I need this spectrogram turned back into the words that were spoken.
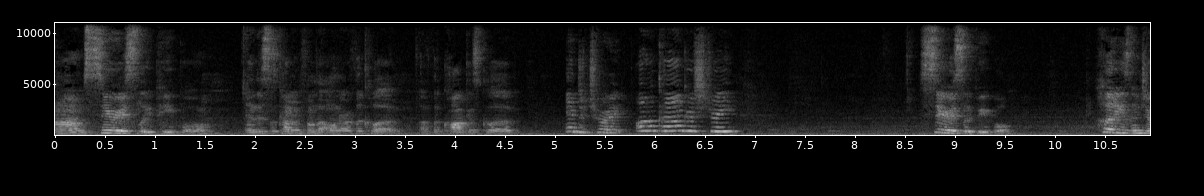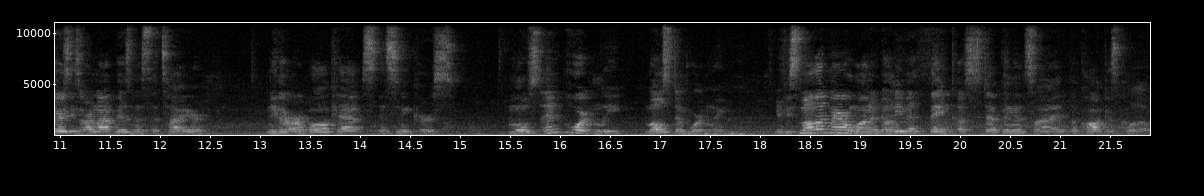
Um, seriously, people, and this is coming from the owner of the club, of the Caucus Club in Detroit on Congress Street. Seriously, people, hoodies and jerseys are not business attire. Neither are ball caps and sneakers. Most importantly, most importantly, if you smell like marijuana, don't even think of stepping inside the Caucus Club.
